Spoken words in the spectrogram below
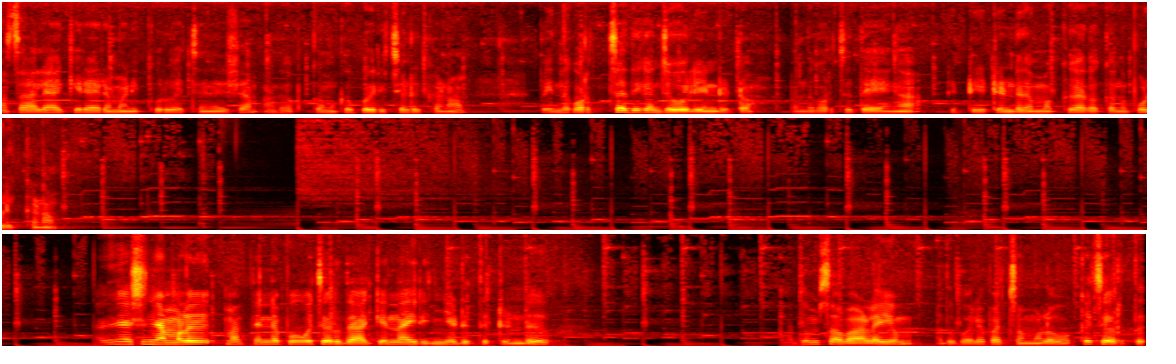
മസാല ആക്കി ഒരു അരമണിക്കൂർ വെച്ചതിന് ശേഷം അതൊക്കെ നമുക്ക് പൊരിച്ചെടുക്കണം. അപ്പോൾ ഇന്ന് കുറച്ചധികം ജോലിയുണ്ട് കേട്ടോ അപ്പം ഇന്ന് കുറച്ച് തേങ്ങ കിട്ടിയിട്ടുണ്ട് നമുക്ക്. അതൊക്കെ ഒന്ന് പൊളിക്കണം. അതിനുശേഷം നമ്മൾ മത്തന്റെ പൂവ് ചെറുതാക്കി ഒന്ന് അരിഞ്ഞെടുത്തിട്ടുണ്ട്. അതും സവാളയും അതുപോലെ പച്ചമുളകും ഒക്കെ ചേർത്ത്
